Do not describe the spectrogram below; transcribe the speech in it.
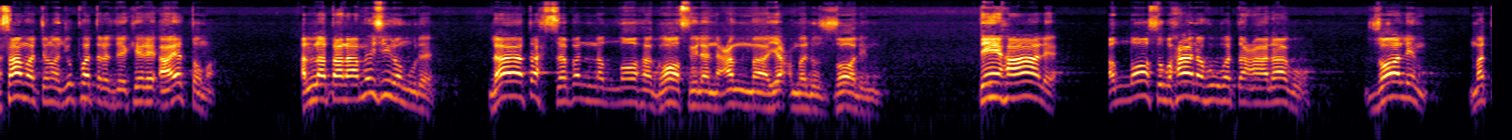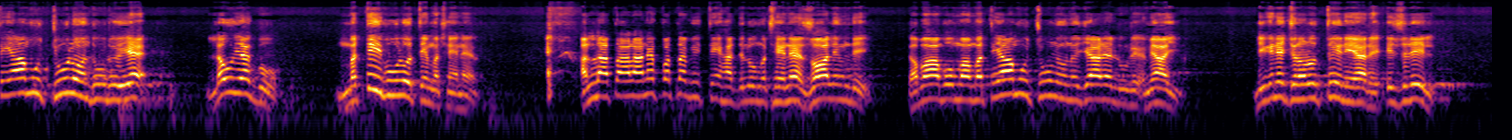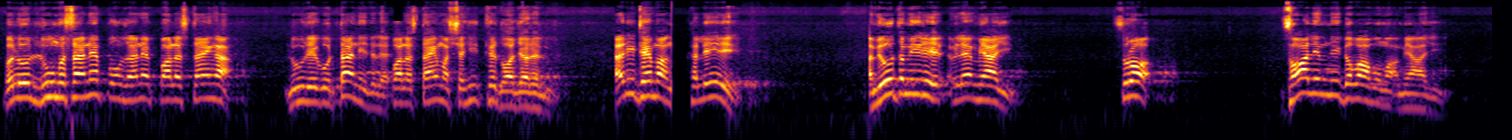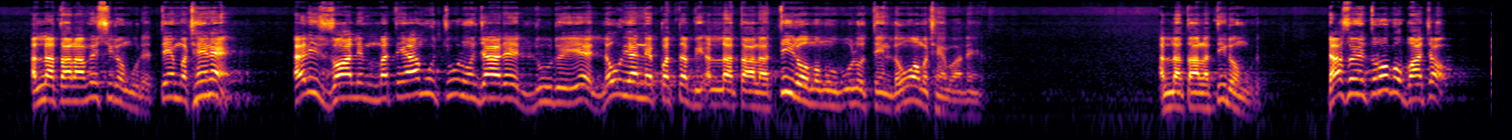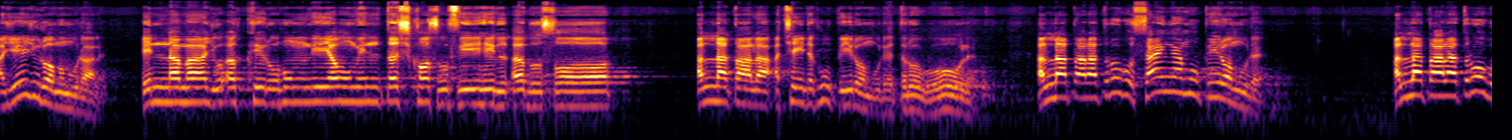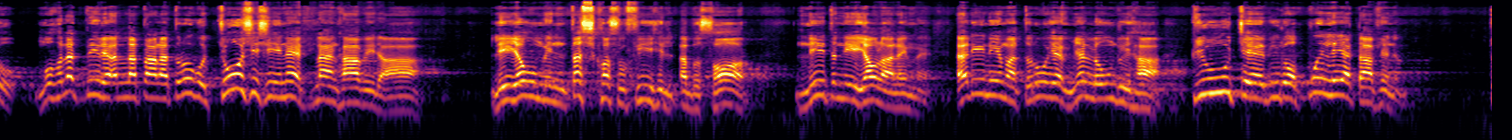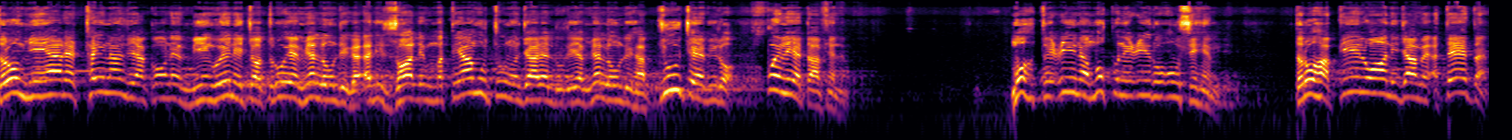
အစမကျွန်တော်ယူဖတ်တရကြခဲ့တဲ့အာယတ်တော်မှာအလ္လာဟ်တာလာမရှိတော်မူတဲ့လာတဟ်ဇဘန်နလောဟဂေါဖီလန်အမ်မာယအမလူဇာလင်သင်ဟာလေအလ္လာဟ်ဆုဘဟာနဟူဝတအာလာကိုဇာလင်မတရားမှုကျူးလွန်သူတွေရဲ့လောက်ရက်ကိုမတိဘူးလို့သင်မထင်နဲ့အလ္လာဟ်တာလာနဲ့ပတ်သက်ပြီးသင်ဟာဒီလိုမထင်နဲ့ဇာလင်တွေကဘာပေါ်မှာမတရားမှုကျူးလွန်နေကြတဲ့လူတွေအများကြီးဒီကနေ့ကျွန်တော်တို့တွေ့နေရတဲ့အစ္စရေးလ် ဘလို့လူမဆန်တဲ့ပုံစံနဲ့ပါလက်စတိုင်းကလူတွေကိုတတ်နေတယ်လေပါလက်စတိုင်းမှာရှဟီဒ်ဖြစ်သွားကြတဲ့လူအဲ့ဒီထဲမှာကလေးတွေအမျိုးသမီးတွေလည်းအများကြီးဆိုတော့ဇာလင်တွေကဘာပေါ်မှာအများကြီးအလ္လာဟ်တာလာမရှိတော်မူတယ်တင်မထင်နဲ့အဲ့ဒီဇာလင်မတရားမှုကျူးလွန်ကြတဲ့လူတွေရဲ့လောက်ရနဲ့ပတ်သက်ပြီးအလ္လာဟ်တာလာတည်တော်မမူဘူးလို့တင်လုံးဝမထင်ပါနဲ့အလ္လာဟ်တာလာတည်တော်မူတယ်ဒါဆိုရင်သူတို့ကိုဘာကြောင့် အရေးယူတော်မမူတာလဲအင်နမာယူအခီရူဟွမ်လီယောမင်တရှခဆူဖီဟီလ်အဘဆာအလ္လာဟ်တာလာအချိန်တစ်ခုပေးတော်မူတယ်သူတို့ကိုလေအလ္လာဟ်တာလာသူတို့ကိုဆိုင်းငံ့မှုပေးတော်မူတယ်အလ္လာဟ်တာလာသူတို့ကိုမုဟလတ်ပေးတယ်အလ္လာဟ်တာလာသူတို့ကိုကြိုးရှိရှိနဲ့လှန်ထားပေးတာလီယောမင်တရှခဆူဖီဟီလ်အဘဆာနေ့တစ်နေ့ရောက်လာလိုက်မယ်အဲ့ဒီနေ့မှာသူတို့ရဲ့မျက်လုံးတွေဟာပြူးကျယ်ပြီးတော့ပွင့်လျက်တာဖြစ်နေတယ် သူတို့မြင်ရတဲ့ထိတ်လန့်စရာကောင်းတဲ့မြင်ကွင်းတွေကြောင့်သူတို့ရဲ့မျက်လုံးတွေကအဲ့ဒီဇွာလင်မတရားမှုကျူးလွန်ကြတဲ့လူတွေရဲ့မျက်လုံးတွေဟာပြူးကျယ်ပြီးတော့ပွင့်လျက်တာဖြစ်နေမုဟတီအီနာမုကနီအီရူအူဆီဟင်သူတို့ဟာပြေးလွှားနေကြမယ်အတဲအတန်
